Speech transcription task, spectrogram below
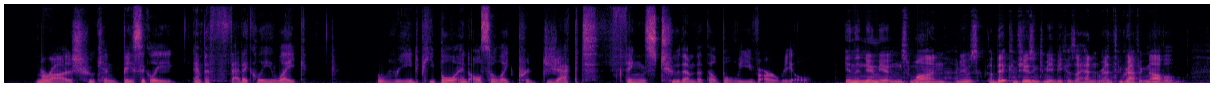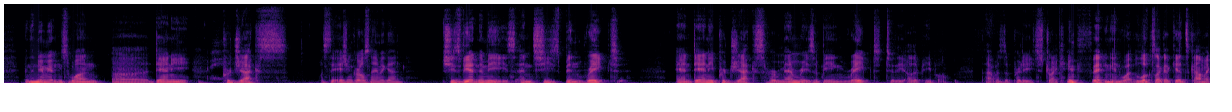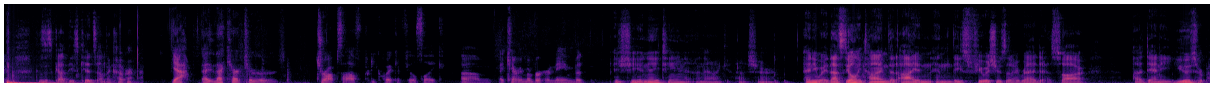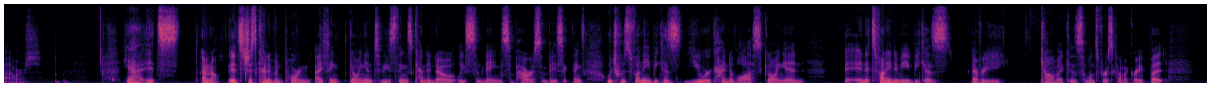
mirage who can basically empathetically like read people and also like project things to them that they'll believe are real. In the New Mutants 1, I mean, it was a bit confusing to me because I hadn't read the graphic novel. In the New Mutants 1, uh, Dani projects. What's the Asian girl's name again? She's Vietnamese and she's been raped. And Dani projects her memories of being raped to the other people. That was a pretty striking thing in what looks like a kid's comic because it's got these kids on the cover yeah, I, that character drops off pretty quick. It feels like. Um, I can't remember her name, but is she in eighteen? Uh, now I'm not sure. Anyway, that's the only time that I, in in these few issues that I read, saw uh, Dani use her powers. Yeah, it's I don't know. It's just kind of important. I think going into these things, kind of know at least some names, some powers, some basic things. Which was funny because you were kind of lost going in, and it's funny to me because every comic is someone's first comic, right? But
